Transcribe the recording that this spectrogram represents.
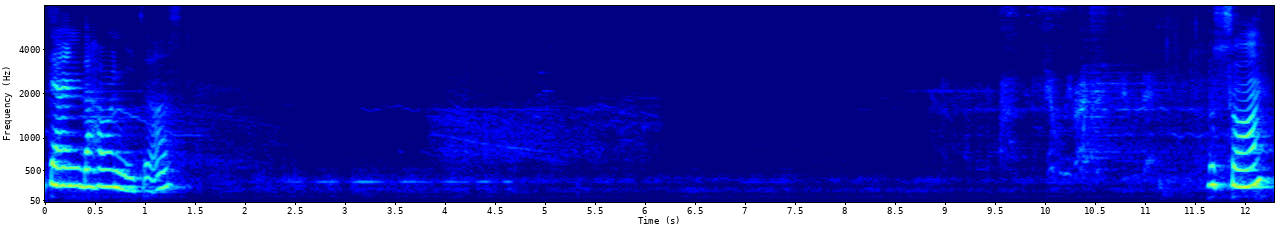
Bir tane daha oynayacağız. Bu son.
